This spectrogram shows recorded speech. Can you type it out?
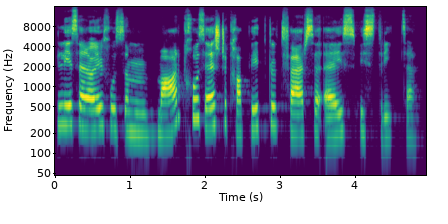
Ich lese euch aus dem Markus, 1. Kapitel, Verse 1 bis 13.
